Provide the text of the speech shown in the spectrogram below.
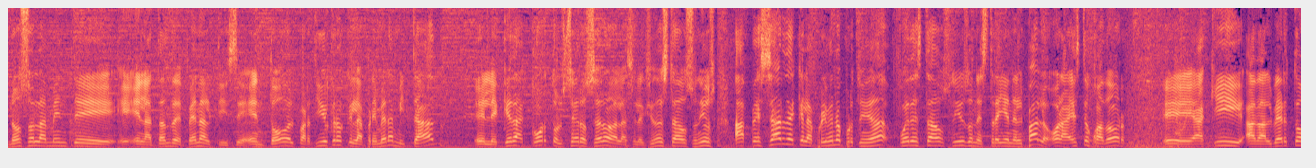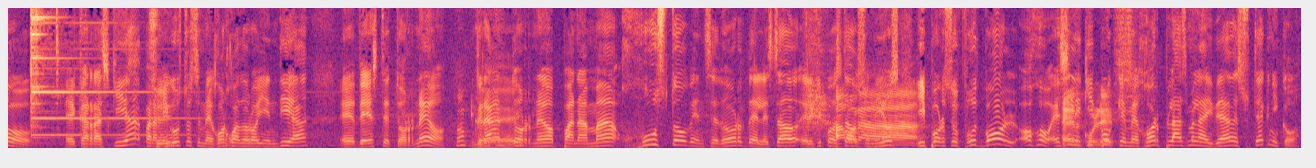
No solamente eh, en la tanda de penaltis, eh, en todo el partido. Yo creo que la primera mitad eh, le queda corto el 0-0 a la selección de Estados Unidos, a pesar de que la primera oportunidad fue de Estados Unidos donde estrella en el palo. Ahora, este jugador, eh, aquí, Adalberto eh, Carrasquilla, para Sí. mi gusto es el mejor jugador hoy en día eh, de este torneo. Gran torneo, Panamá, justo vencedor del, estado, del equipo de Estados Ahora- Unidos y por su fútbol. Ojo, es el equipo que mejor plasma la idea de su técnico.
